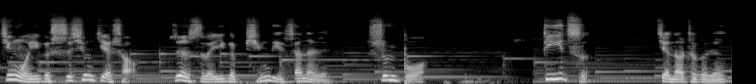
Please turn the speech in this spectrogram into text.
经我一个师兄介绍，认识了一个平顶山的人孙博。第一次见到这个人。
